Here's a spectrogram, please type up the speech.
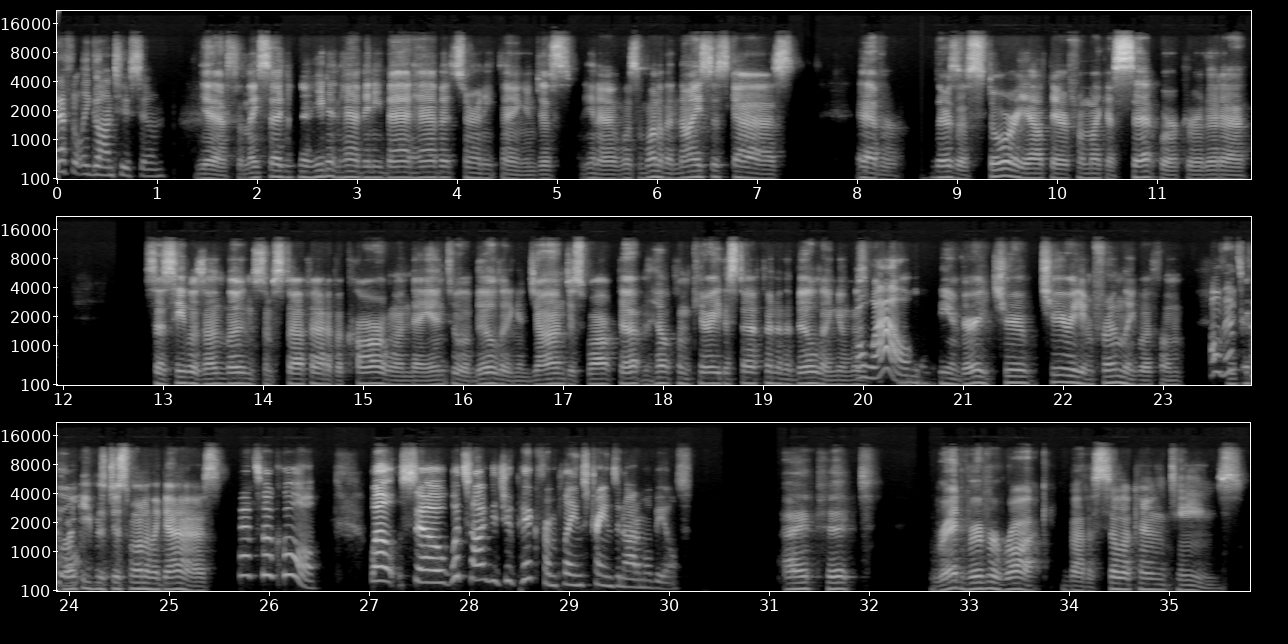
Definitely gone too soon. Yes, and they said you know, he didn't have any bad habits or anything, and just you know was one of the nicest guys ever. There's a story out there from like a set worker that uh says he was unloading some stuff out of a car one day into a building, and John just walked up and helped him carry the stuff into the building, and was Oh wow! being very cheer- cheery and friendly with him. Oh, that's cool. Like he was just one of the guys. That's so cool. Well, so what song did you pick from Planes, Trains, and Automobiles? I picked Red River Rock by the Silicon Teens.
